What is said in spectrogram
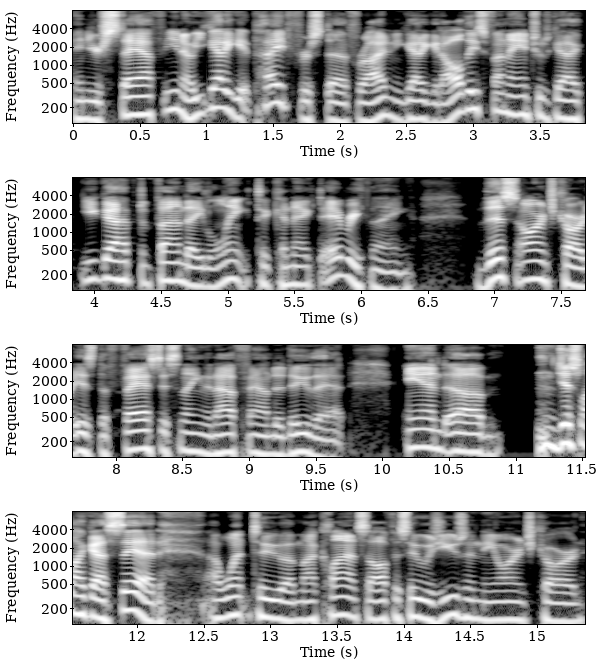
and your staff, you know, you got to get paid for stuff, right? And you got to get all these financials. Got you got to have to find a link to connect everything. This orange card is the fastest thing that I've found to do that. And um, just like I said, I went to uh, my client's office who was using the orange card,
